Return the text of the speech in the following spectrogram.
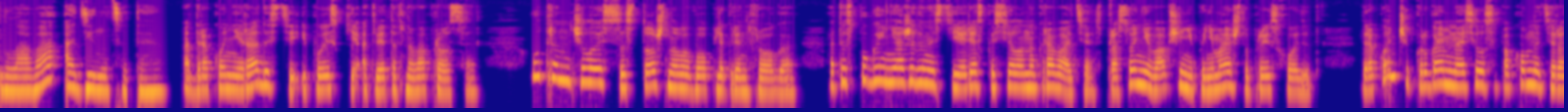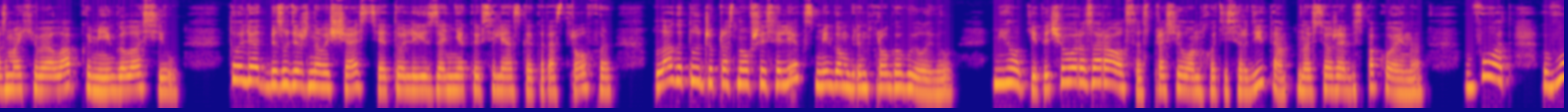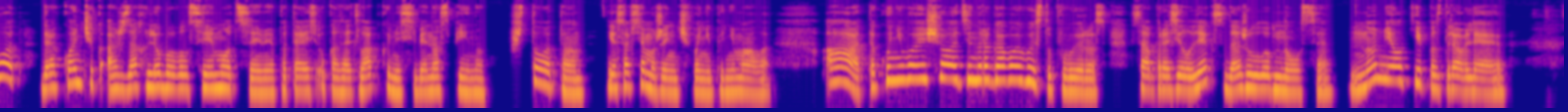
Глава одиннадцатая. О драконьей радости и поиске ответов на вопросы. Утро началось с истошного вопля Гринфрога. От испуга и неожиданности я резко села на кровати, с просонья вообще не понимая, что происходит. Дракончик кругами носился по комнате, размахивая лапками и голосил. То ли от безудержного счастья, то ли из-за некой вселенской катастрофы. Благо тут же проснувшийся Лекс мигом Гринфрога выловил – «Мелкий, ты чего разорался?» – спросил он хоть и сердито, но все же обеспокоенно. «Вот, вот!» – дракончик аж захлебывался эмоциями, пытаясь указать лапками себе на спину. «Что там?» Я совсем уже ничего не понимала. «А, так у него еще один роговой выступ вырос», – сообразил Лекс даже улыбнулся. «Но, мелкий, поздравляю.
